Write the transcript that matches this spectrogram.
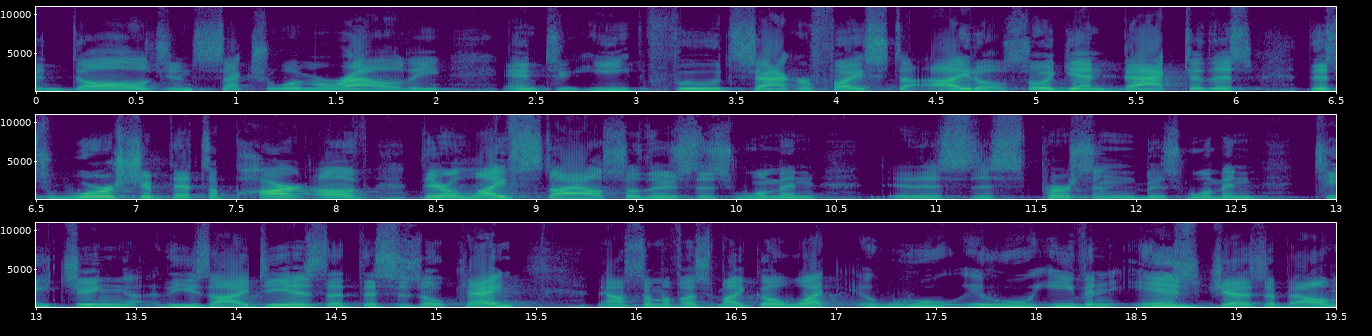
indulge in sexual immorality and to eat food sacrificed to idols. So, again, back to this, this worship that's a part of their lifestyle. So, there's this woman, this, this person, this woman teaching these ideas that this is okay. Now, some of us might go, What? Who, who even is Jezebel?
